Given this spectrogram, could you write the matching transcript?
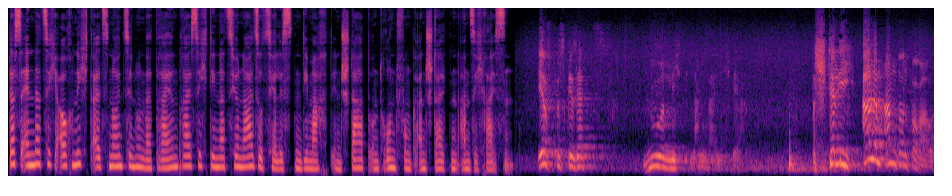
Das ändert sich auch nicht, als 1933 die Nationalsozialisten die Macht in Staat und Rundfunkanstalten an sich reißen. Erstes Gesetz, nur nicht langweilig werden. Das stelle ich allem anderen voraus.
